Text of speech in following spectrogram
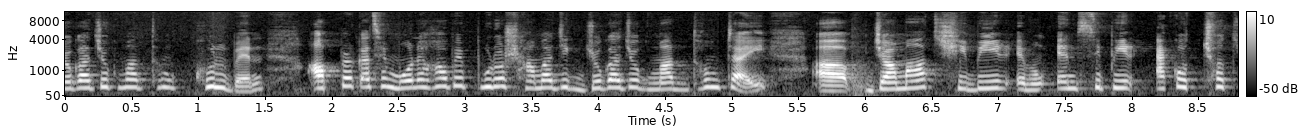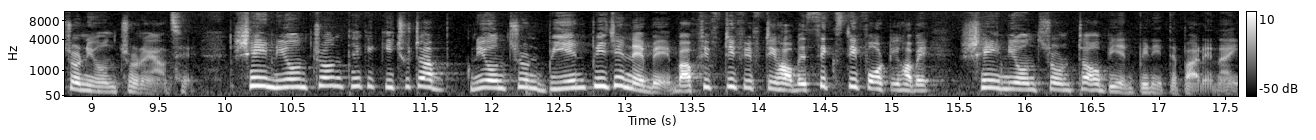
যোগাযোগ মাধ্যম খুলবেন, আপনার কাছে মনে হবে পুরো সামাজিক যোগাযোগ মাধ্যমটাই জামাত, শিবির এবং এনসিপির একচ্ছত্র নিয়ন্ত্রণে আছে। সেই নিয়ন্ত্রণ থেকে কিছুটা নিয়ন্ত্রণ বিএনপি যে নেবে বা ফিফটি ফিফটি হবে সিক্সটি ফোরটি হবে, সেই নিয়ন্ত্রণটাও বিএনপি নিতে পারে নাই।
